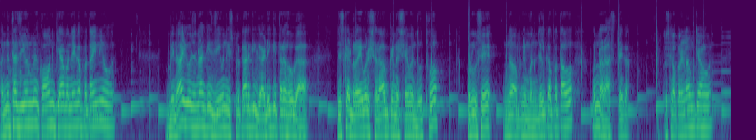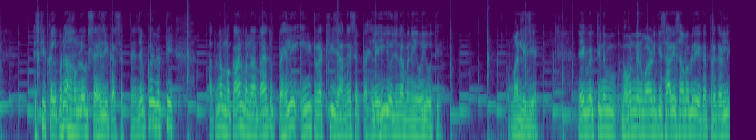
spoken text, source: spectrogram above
अन्यथा जीवन में कौन क्या बनेगा पता ही नहीं होगा। बिना योजना के जीवन इस प्रकार की गाड़ी की तरह होगा, जिसका ड्राइवर शराब के नशे में धुत हो और उसे न अपनी मंजिल का पता हो और न रास्ते का। उसका परिणाम क्या होगा? इसकी कल्पना हम लोग सहज ही कर सकते हैं। जब कोई व्यक्ति अपना मकान बनाता है तो पहली ईंट रखी जाने से पहले ही योजना बनी हुई होती है। मान लीजिए, एक व्यक्ति ने भवन निर्माण की सारी सामग्री एकत्र कर ली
